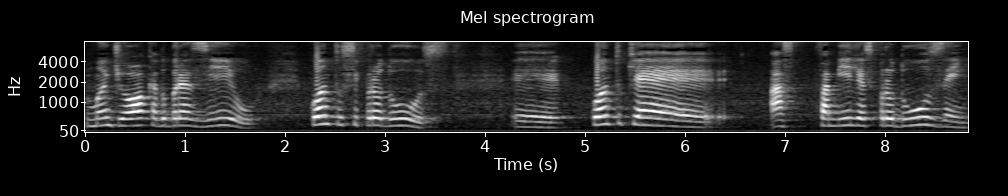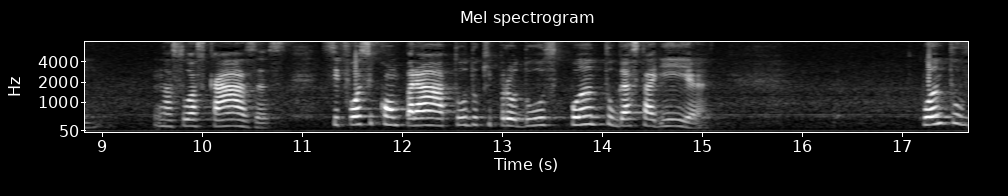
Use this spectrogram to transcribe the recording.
mandioca do Brasil. Quanto se produz? É, quanto que é, as famílias produzem nas suas casas? Se fosse comprar tudo que produz, quanto gastaria? Quanto,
